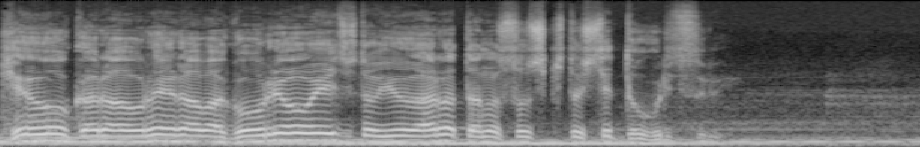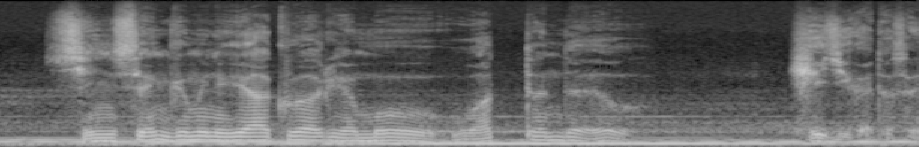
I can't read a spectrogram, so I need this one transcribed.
今日から俺らは五両エイジという新たな組織として独立する。新選組の役割はもう終わったんだよ。土方さん。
